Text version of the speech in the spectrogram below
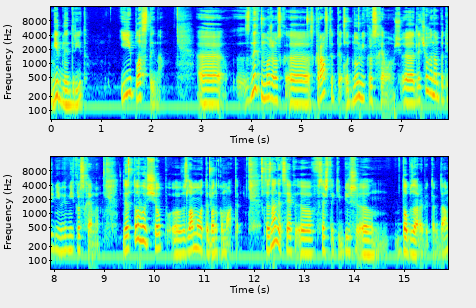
мідний дріт і пластина. З них ми можемо е, скрафтити одну мікросхему. Е, Для чого нам потрібні мікросхеми? Для того, щоб е, взламувати банкомати. Це знаєте, це як все ж таки більш доп заробіток. Да?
